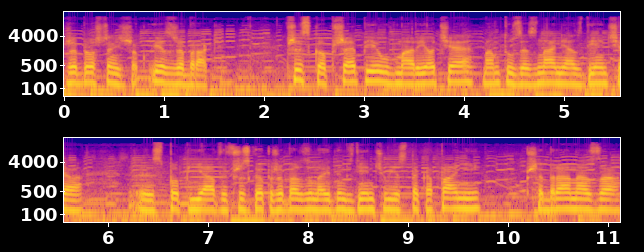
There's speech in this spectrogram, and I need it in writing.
żeby oszczędzić szoku, jest żebrakiem. Wszystko przepił w Mariocie, mam tu zeznania, zdjęcia z popijawy, wszystko, proszę bardzo, na jednym zdjęciu jest taka pani przebrana za,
